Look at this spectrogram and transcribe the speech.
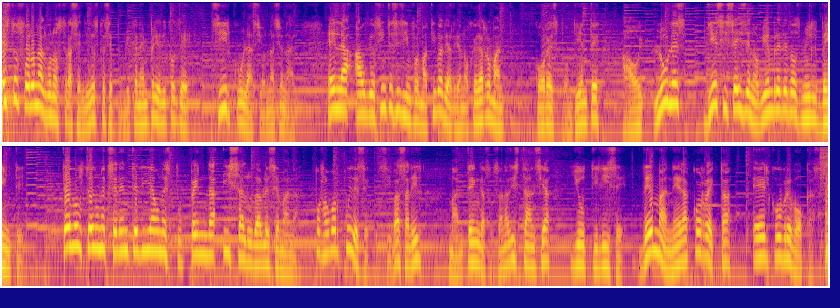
Estos fueron algunos trascendidos que se publican en periódicos de circulación nacional. En la audiosíntesis informativa de Adrián Ojeda Román, correspondiente a hoy lunes 16 de noviembre de 2020. Tenga usted un excelente día, una estupenda y saludable semana. Por favor, cuídese. Si va a salir, mantenga su sana distancia y utilice de manera correcta el cubrebocas.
